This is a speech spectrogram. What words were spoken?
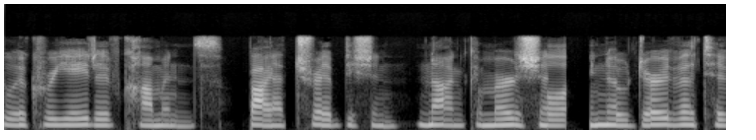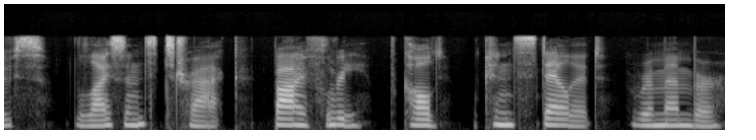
To a Creative Commons by attribution, non-commercial, no derivatives, licensed track by Flea called Constellate. Remember,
